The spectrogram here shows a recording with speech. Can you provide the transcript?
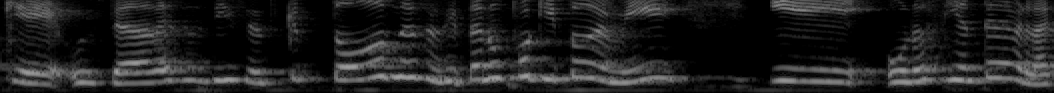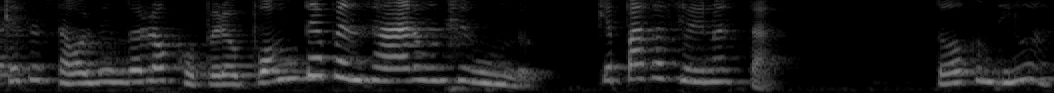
que usted a veces dice, es que todos necesitan un poquito de mí y uno siente de verdad que se está volviendo loco, pero ponte a pensar un segundo, ¿qué pasa si hoy no estás? Todo continúa.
